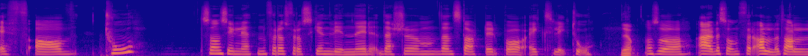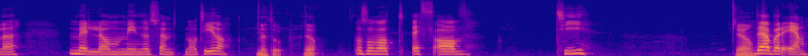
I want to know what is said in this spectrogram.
f av 2 sannsynligheten for at frosken vinner dersom den starter på x lik 2. Ja. Og så er det sånn for alle tallene mellom minus 15 og 10, da. Nettopp. Ja. Og sånn at f av 10, ja. det er bare én.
